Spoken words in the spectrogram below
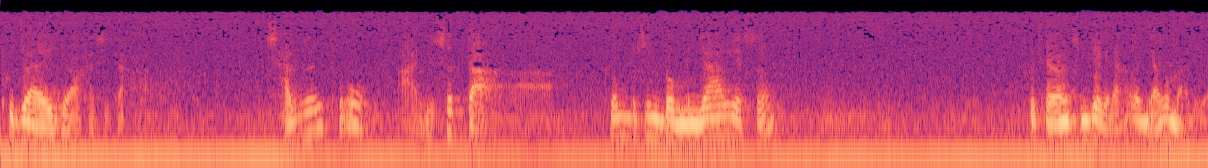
부자이자 하시다 자리를 두고 안 있었다. 그건 무슨 법문지 알겠어? 그 대강 진작이나 하겠냐고 말이야.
